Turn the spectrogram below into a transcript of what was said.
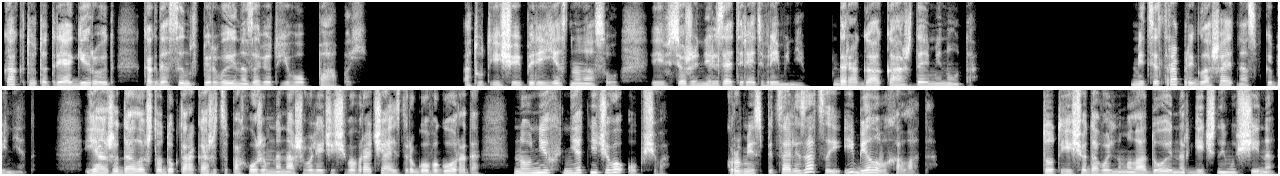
Как тот отреагирует, когда сын впервые назовет его папой. А тут еще и переезд на носу, и все же нельзя терять времени. Дорога каждая минута. Медсестра приглашает нас в кабинет. Я ожидала, что доктор окажется похожим на нашего лечащего врача из другого города, но у них нет ничего общего, кроме специализации и белого халата. Тот еще довольно молодой, энергичный мужчина,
